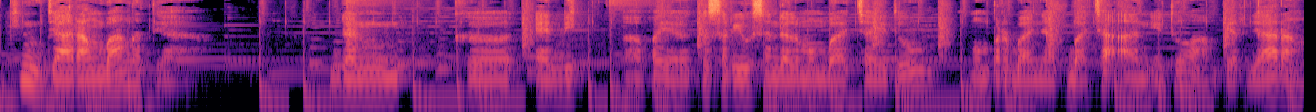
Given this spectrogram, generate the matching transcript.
mungkin jarang banget ya. Dan ke edik apa ya keseriusan dalam membaca itu memperbanyak bacaan itu hampir jarang.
